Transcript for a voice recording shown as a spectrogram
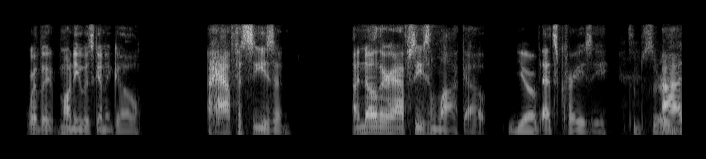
where the money was going to go, a half a season. Another half season lockout. Yep. That's crazy. It's absurd. Uh,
